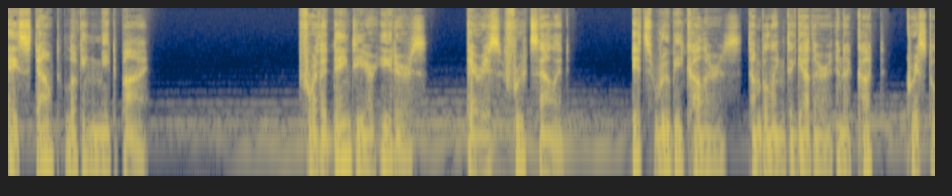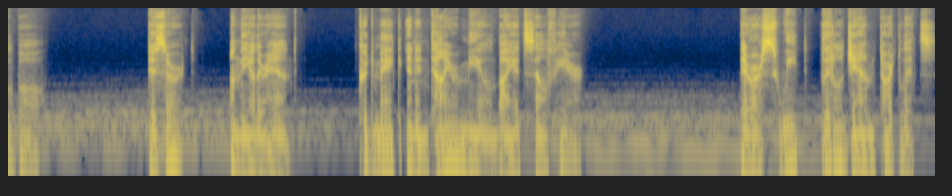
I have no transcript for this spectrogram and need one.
a stout looking meat pie. For the daintier eaters, there is fruit salad, its ruby colors tumbling together in a cut crystal bowl. Dessert, on the other hand, could make an entire meal by itself here. There are sweet little jam tartlets,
